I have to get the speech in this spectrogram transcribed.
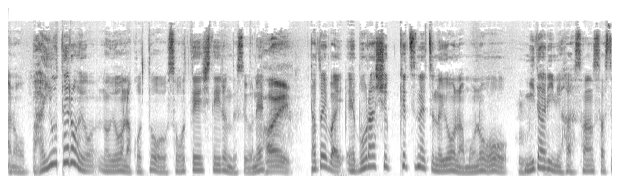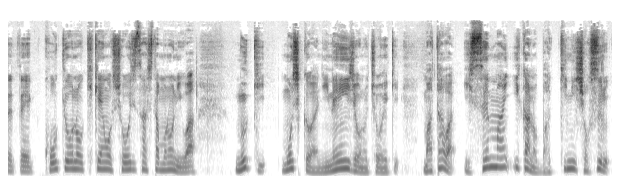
あの、バイオテロのようなことを想定しているんですよね。はい、例えば、エボラ出血熱のようなものを、みだりに破産させて、公共の危険を生じさせたものには、無期もしくは2年以上の懲役または1000万以下の罰金に処する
